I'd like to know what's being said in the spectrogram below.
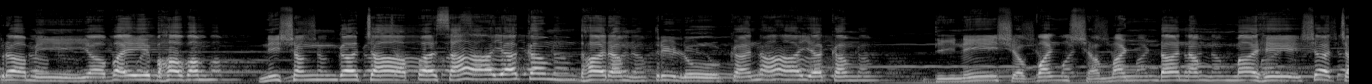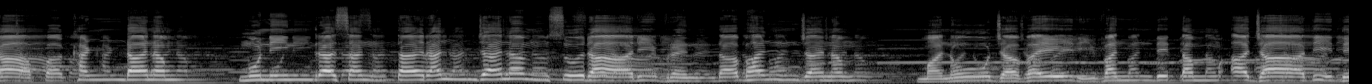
प्रमेयवैभवं निषङ्गचापसायकं धरं त्रिलोकनायकम्। दिनेशवंशमण्डनं महेशचापखण्डनं मुनीन्द्रसन्तरञ्जनं सुरारिवृन्दभञ्जनं मनोजवैरिवन्दितम् अजादिदेवसेवितम्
